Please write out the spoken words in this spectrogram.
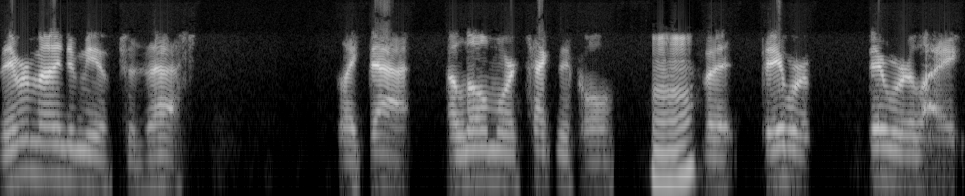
They reminded me of Possessed, like that, a little more technical. hmm but they were they were like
